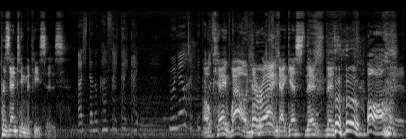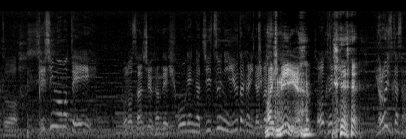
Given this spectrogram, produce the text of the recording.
Presenting the pieces. 明日の関西大会胸を張って楽しみ Okay, wow. Never Alright. mind. I guess there's there's Oh. えっと自信を持っていいこの3週間で表現が実に豊かになりました Like me. 特に鎧塚さん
